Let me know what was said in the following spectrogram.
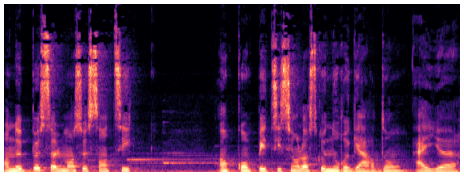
On ne peut seulement se sentir en compétition lorsque nous regardons ailleurs,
